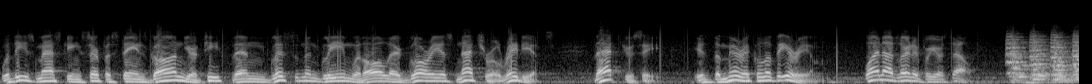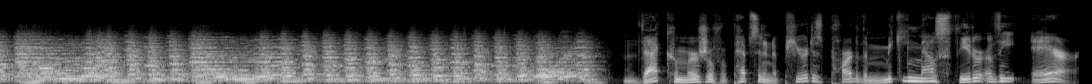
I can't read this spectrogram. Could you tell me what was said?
With these masking surface stains gone, your teeth then glisten and gleam with all their glorious natural radiance. That, you see, is the miracle of irium. Why not learn it for yourself? That commercial for Pepsodent appeared as part of the Mickey Mouse Theater of the Air.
